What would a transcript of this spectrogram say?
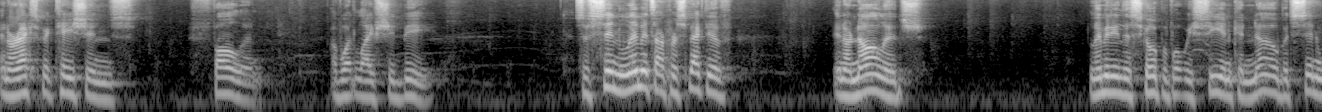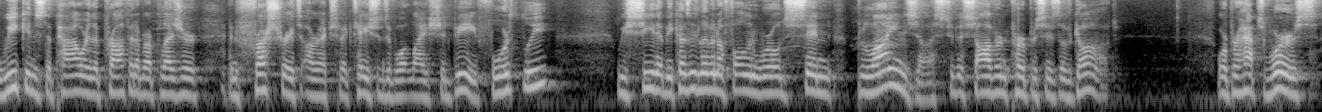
and our expectations fallen of what life should be. So, sin limits our perspective and our knowledge, limiting the scope of what we see and can know, but sin weakens the power and the profit of our pleasure and frustrates our expectations of what life should be. Fourthly, we see that because we live in a fallen world, sin blinds us to the sovereign purposes of God. Or perhaps worse,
